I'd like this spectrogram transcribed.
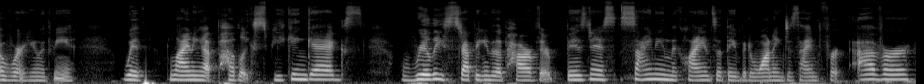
of working with me with lining up public speaking gigs really stepping into the power of their business, signing the clients that they've been wanting to sign forever,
